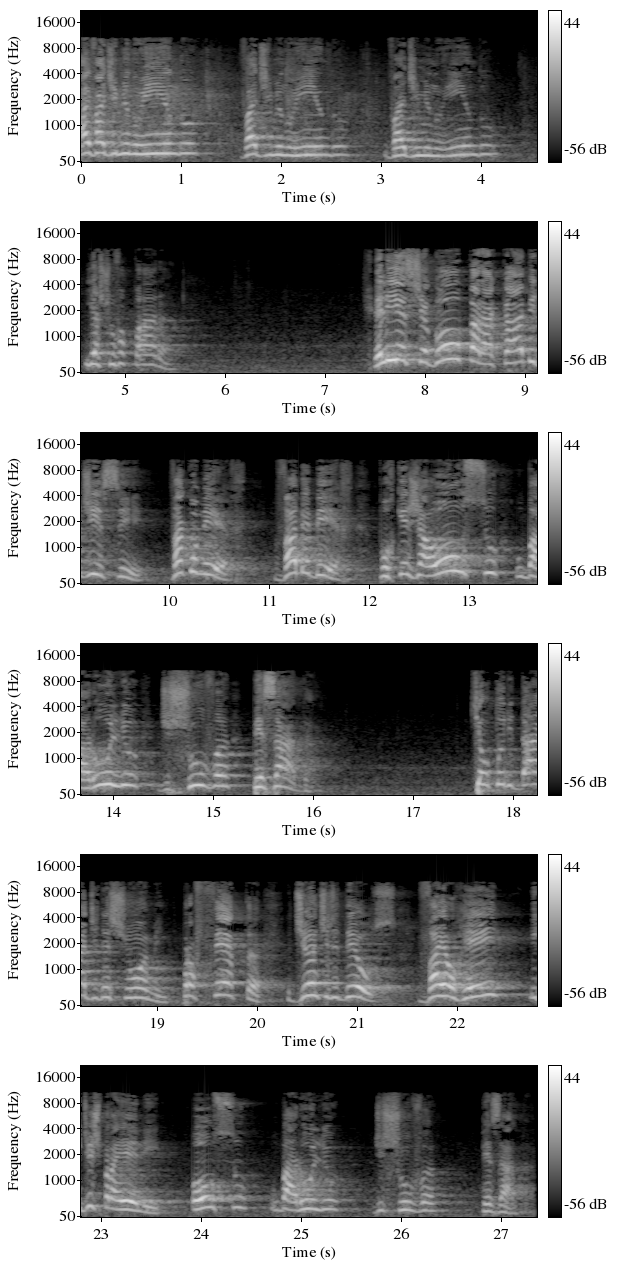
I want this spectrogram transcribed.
Aí vai diminuindo, vai diminuindo, vai diminuindo, e a chuva para. Elias chegou para Acabe e disse: Vá comer, vá beber, porque já ouço o barulho de chuva pesada. Que autoridade desse homem, profeta diante de Deus, vai ao rei e diz para ele: Ouço o barulho de chuva pesada.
